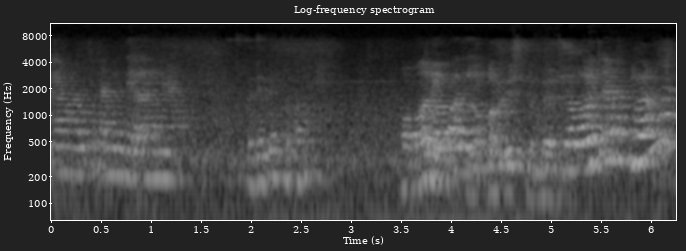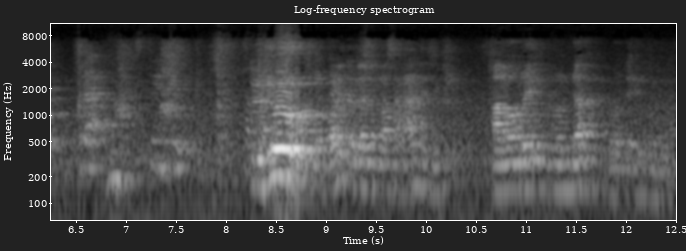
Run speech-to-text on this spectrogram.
yang mengandung vitamin D lainnya. Brokoli. Brokoli. Brokoli best. Brokoli itu enak banget. Enggak, setuju. Setuju. Brokoli tergantung masakannya sih. kalori rendah, protein rendah.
